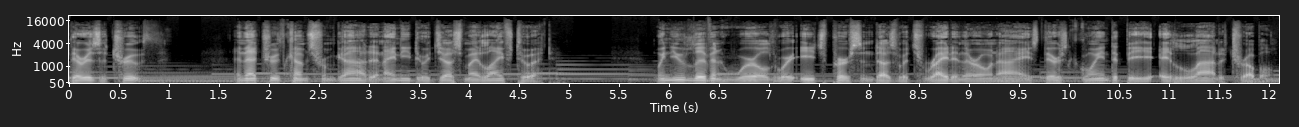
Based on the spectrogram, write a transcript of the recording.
there is a truth, and that truth comes from God, and I need to adjust my life to it. When you live in a world where each person does what's right in their own eyes, there's going to be a lot of trouble.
